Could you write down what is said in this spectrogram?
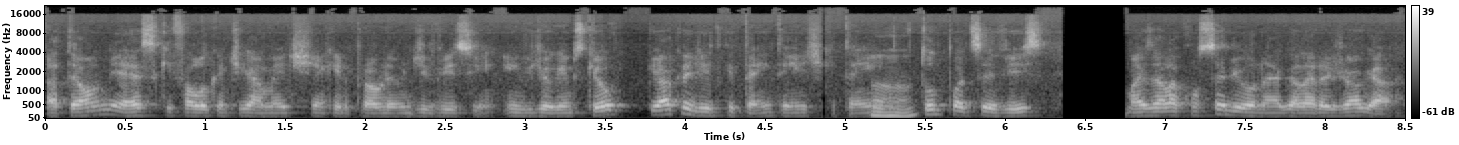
até o OMS que falou que antigamente tinha aquele problema de vício em videogames, que eu, que eu acredito que tem, tem gente que tem, Aham. tudo pode ser vício, mas ela aconselhou, né, a galera jogar.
